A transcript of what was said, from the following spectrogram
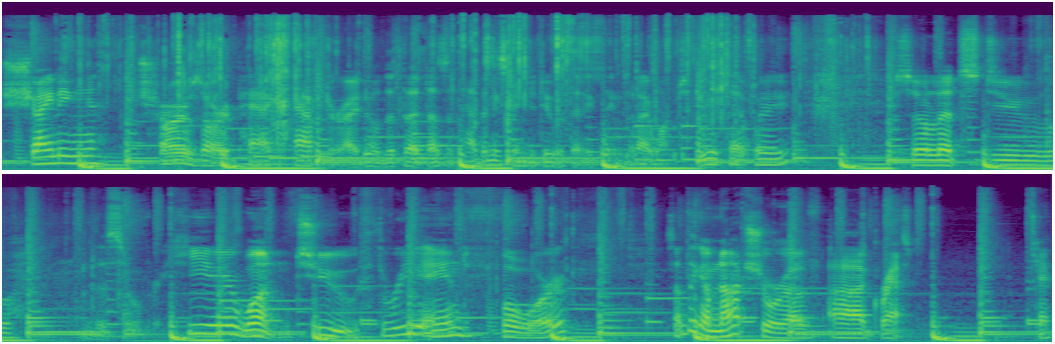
Shining Charizard pack after. I know that that doesn't have anything to do with anything, but I want to do it that way. So let's do this over here. One, two, three, and four. Something I'm not sure of, uh, grass. Okay.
